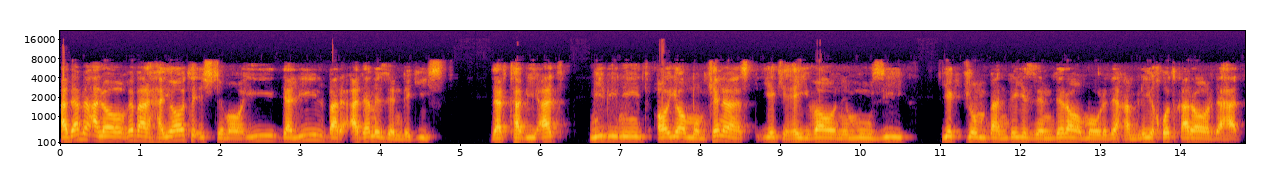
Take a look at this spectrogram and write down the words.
عدم علاقه بر حیات اجتماعی دلیل بر عدم زندگی است. در طبیعت می‌بینید آیا ممکن است یک حیوان موزی یک جنبنده زنده را مورد حمله خود قرار دهد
